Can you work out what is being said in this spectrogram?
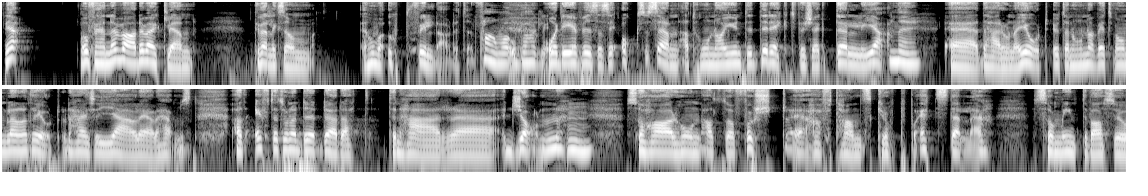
Ja, och för henne var det verkligen, det var liksom, hon var uppfylld av det typ. Fan vad obehagligt. Och det visar sig också sen att hon har ju inte direkt försökt dölja Nej. eh, det här hon har gjort. Utan hon har, vet vad hon bland annat har gjort? Och det här är så jävla jävla hemskt. Att efter att hon har dö- dödat den här eh, John så har hon alltså först eh, haft hans kropp på ett ställe som inte var så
